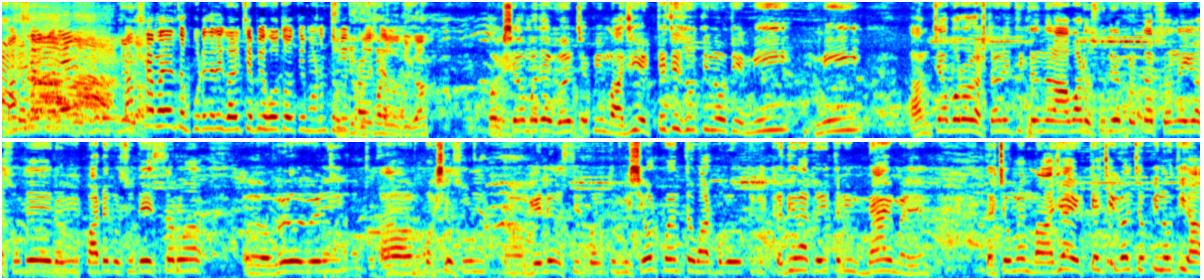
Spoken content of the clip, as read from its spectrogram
पक्षामध्ये पक्षामध्ये तर कुठेतरी गळचेपी होत होती म्हणून तुम्ही पक्षामध्ये गळचेपी माझी एकट्याचीच होती नव्हती. मी मी आमच्याबरोबर असणारे जितेंद्र आव्हाड असू दे प्रताप सरनाईक असू दे रवी पाठक असू दे सर्व वेळोवेळी पक्ष सोडून गेले असतील. परंतु मी शेवटपर्यंत वाट बघत होतो की कधी ना कधीतरी न्याय मिळेल. त्याच्यामुळे माझ्या एकट्याची गळचेपी नव्हती. हा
